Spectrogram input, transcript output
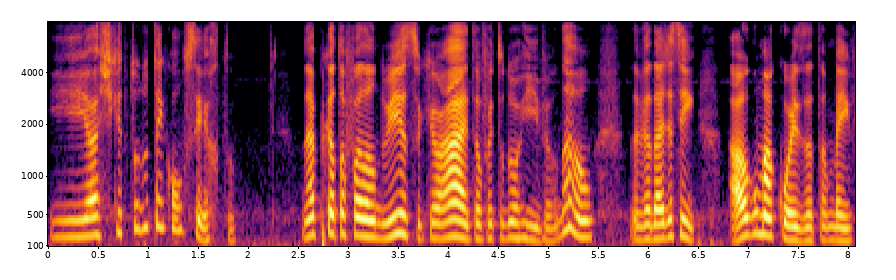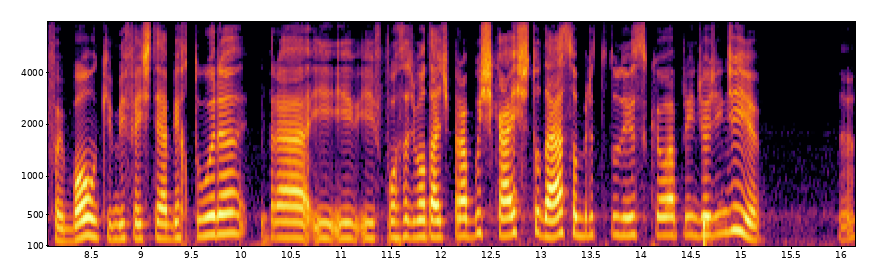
e eu acho que tudo tem conserto. Não é porque eu tô falando isso que eu, ah, então foi tudo horrível. Não. Na verdade, assim, alguma coisa também foi bom que me fez ter abertura pra, e, e- e força de vontade para buscar estudar sobre tudo isso que eu aprendi hoje em dia. né?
